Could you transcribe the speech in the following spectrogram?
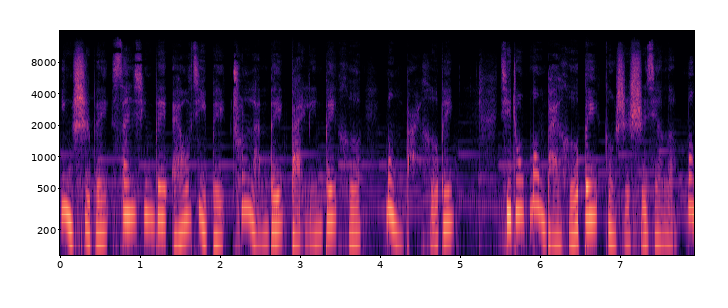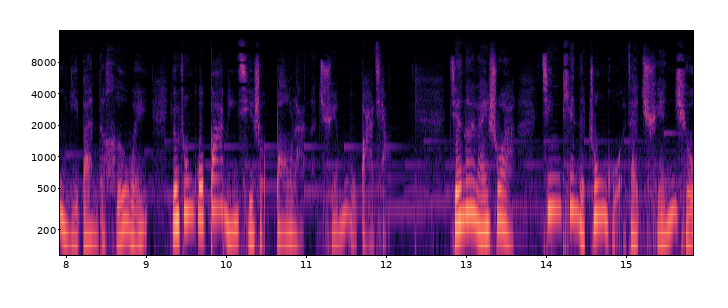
应氏杯、三星杯、LG 杯、春兰杯、百灵杯和梦百合杯。其中，梦百合杯更是实现了梦一般的合围，由中国八名棋手包揽了全部八强。简单来说啊，今天的中国在全球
